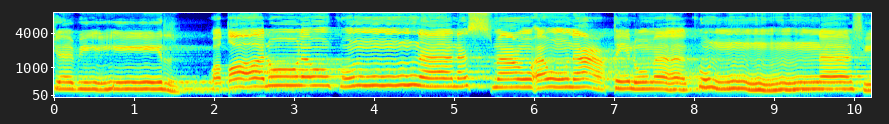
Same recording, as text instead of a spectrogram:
كبير وقالوا لو كنا نسمع أو نعقل ما كنا في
